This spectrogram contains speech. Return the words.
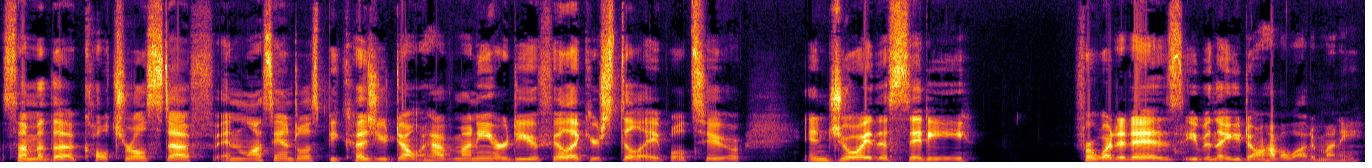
some of the cultural stuff in Los Angeles because you don't have money? Or do you feel like you're still able to enjoy the city for what it is, even though you don't have a lot of money?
